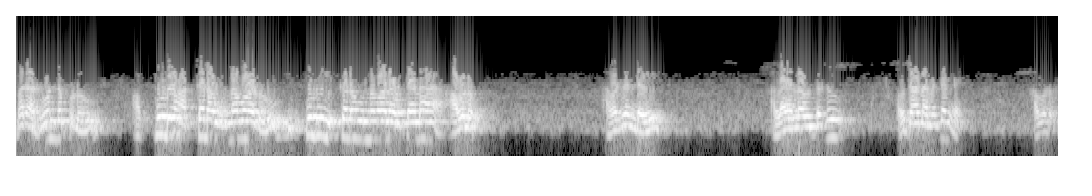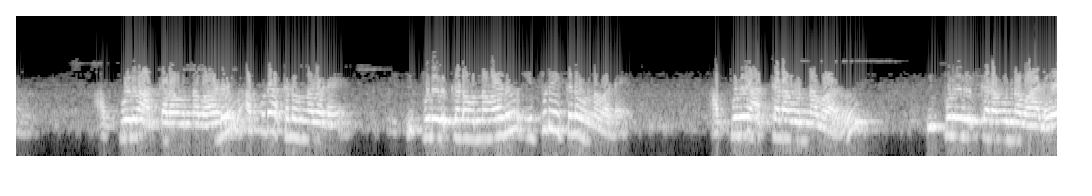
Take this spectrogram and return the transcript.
మరి అటువంటిప్పుడు అప్పుడు అక్కడ ఉన్నవాడు ఇప్పుడు ఇక్కడ ఉన్నవాడు అవుతాడా? అవడం అవదండి అలా ఎలా ఉండదు? అవుతాడు అనకండి. అవడం అప్పుడు అక్కడ ఉన్నవాడు అప్పుడు అక్కడ ఉన్నవాడే. ఇప్పుడు ఇక్కడ ఉన్నవాడు ఇప్పుడు ఇక్కడ ఉన్నవాడే. అప్పుడు అక్కడ ఉన్నవాడు ఇప్పుడు ఇక్కడ ఉన్నవాడే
